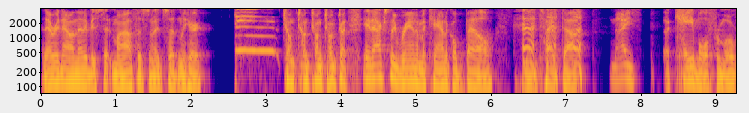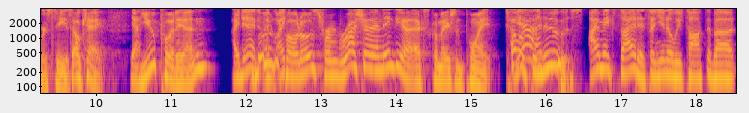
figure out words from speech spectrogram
And every now and then I'd be sitting in my office and I'd suddenly hear ding, chunk, chunk, chunk, chunk, chunk. It actually ran a mechanical bell and typed out nice. a cable from overseas. Okay. Yes, You put in I did. moon I, I, photos from Russia and India! Exclamation point. Tell us the I- news. I'm excited. So you know, we've talked about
